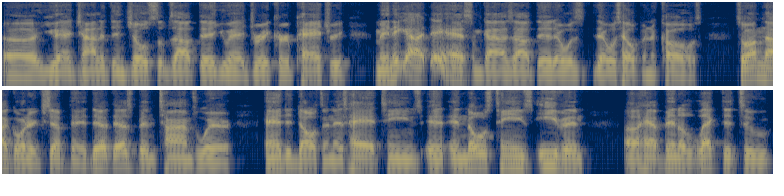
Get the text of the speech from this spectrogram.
Uh, you had Jonathan Josephs out there, you had Dre Kirkpatrick. I mean, they got they had some guys out there that was that was helping the cause. So I'm not going to accept that. There, has been times where Andy Dalton has had teams, and, and those teams even uh, have been elected to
